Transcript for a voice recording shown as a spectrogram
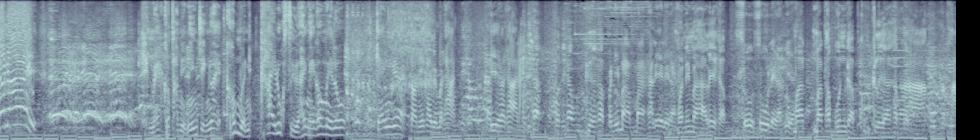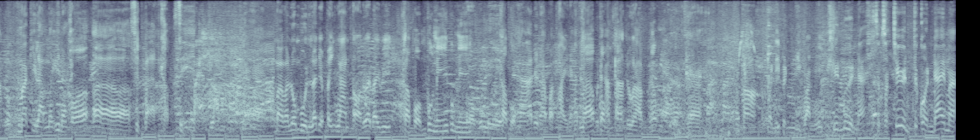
เดินนายเห็นไหมเขาทำอย่างนี้จริงๆด้วยเขาเหมือน คค่ายลูกเสือให้ไงก็ไม่รู้ แก๊งเนี่ยตอนนี้ใครเป็นประธานนี่ประธานครับสวัสดีครับคุณเกลือครับวันนี้มามาฮาเล่เลยนะวันนี้มาหาเล่ครับสู้สู้เลยนะพี่นะมามาทำบุญกับคุณเกลือครับอ่าพี่ประธานมากี่ลำนะพี่นะขออ่า18ครับแปดลำนะฮะมามาร่วมบุญแล้วเดี๋ยวไปงานต่อด้วยใบวีคครับผมพรุ่งนี้พรุ่งนี้พรุ่งนี้ครับผมนะฮะเดินทางปลอดภัยนะครับครับขอบคุณครับดูครับครับก็วันนี้เป็นอีกวันนี้ชื่นมื่นนะสดสดชื่น ทุกคนได้มา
